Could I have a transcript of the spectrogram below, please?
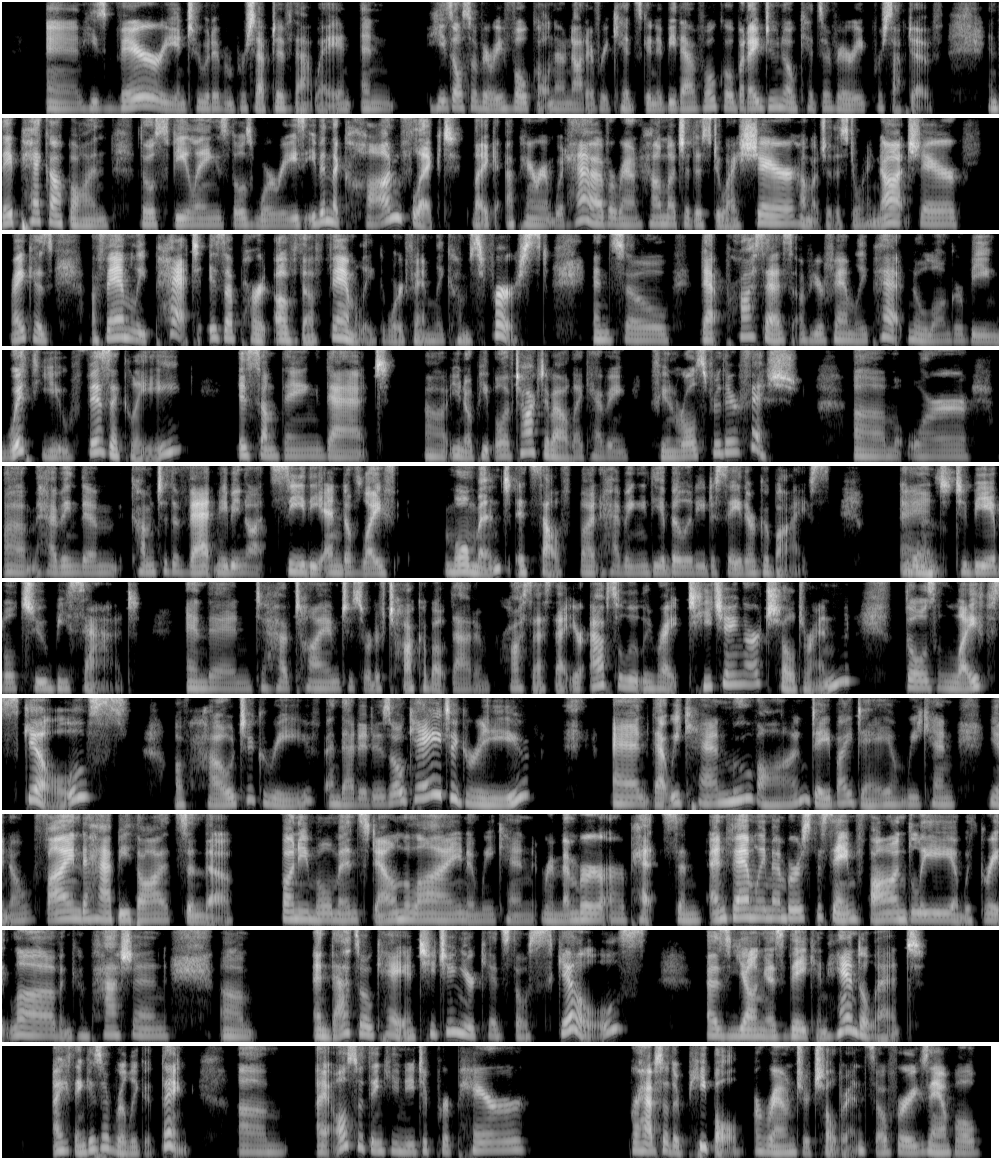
And he's very intuitive and perceptive that way. And and he's also very vocal. Now, not every kid's going to be that vocal, but I do know kids are very perceptive and they pick up on those feelings, those worries, even the conflict like a parent would have around how much of this do I share? How much of this do I not share? Right. Because a family pet is a part of the family. The word family comes first. And so that process of your family pet no longer being with you physically is something that uh, you know people have talked about like having funerals for their fish um, or um, having them come to the vet maybe not see the end of life moment itself but having the ability to say their goodbyes and Yes. to be able to be sad and then to have time to sort of talk about that and process that. You're absolutely right. Teaching our children those life skills of how to grieve and that it is okay to grieve and that we can move on day by day and we can, you know, find the happy thoughts and the funny moments down the line and we can remember our pets and and family members the same fondly and with great love and compassion um, and that's okay and teaching your kids those skills as young as they can handle it i think is a really good thing um, i also think you need to prepare perhaps other people around your children. So, for example,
